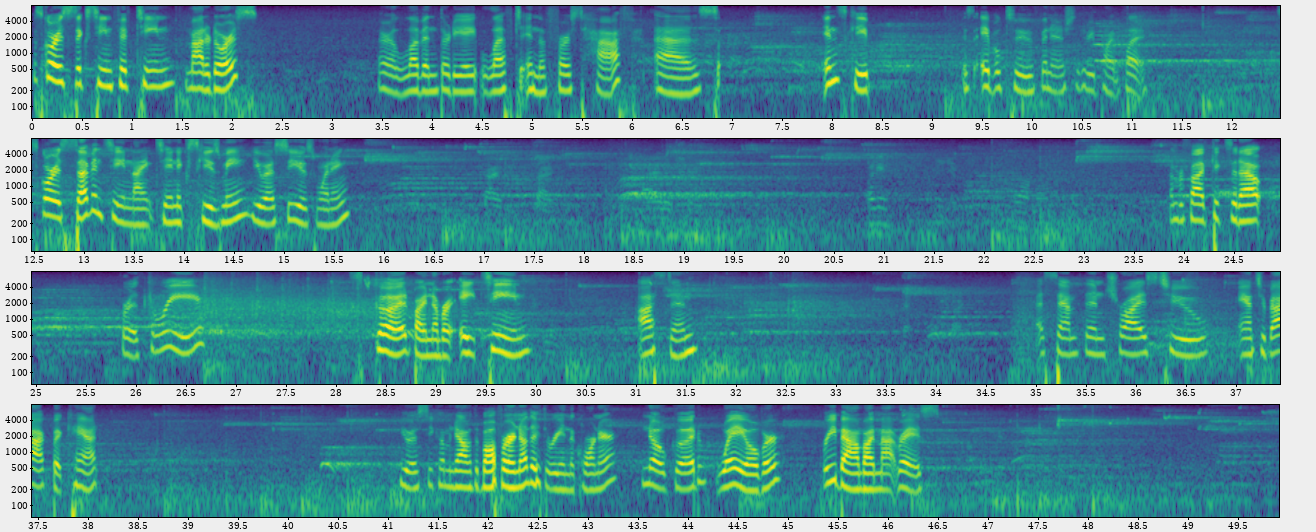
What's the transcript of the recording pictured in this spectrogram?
The score is 16-15 Matadors. There are 11.38 left in the first half as Inskeep is able to finish the three-point play. Score is 17-19, excuse me. USC is winning. Number five kicks it out for a three. It's good by number 18, Austin. As Sam tries to answer back but can't. USC coming down with the ball for another three in the corner. No good. Way over. Rebound by Matt Reyes.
